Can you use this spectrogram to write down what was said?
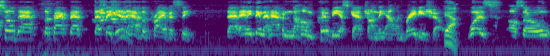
Right. But also that the fact that, that they didn't have the privacy, that anything that happened in the home could be a sketch on the Alan Brady show. Yeah. Was also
